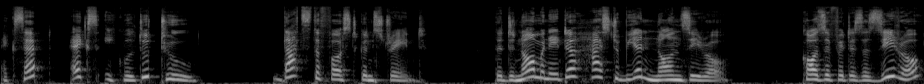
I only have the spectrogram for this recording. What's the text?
except x equal to 2. That's the first constraint. The denominator has to be a non-zero. Cause if it is a zero,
